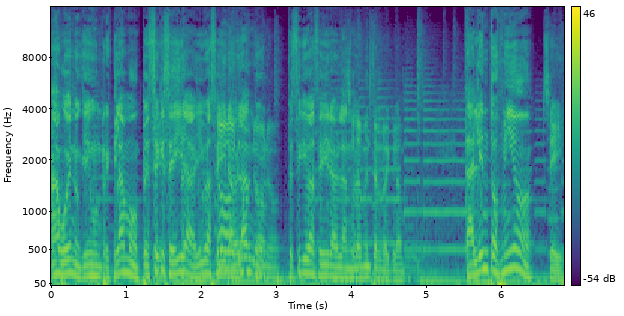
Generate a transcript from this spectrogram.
Ah, bueno, que es un reclamo. Pensé que seguía, iba a seguir No, hablando. Pensé que iba a seguir hablando. Solamente el reclamo. ¿Talentos míos? Sí.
